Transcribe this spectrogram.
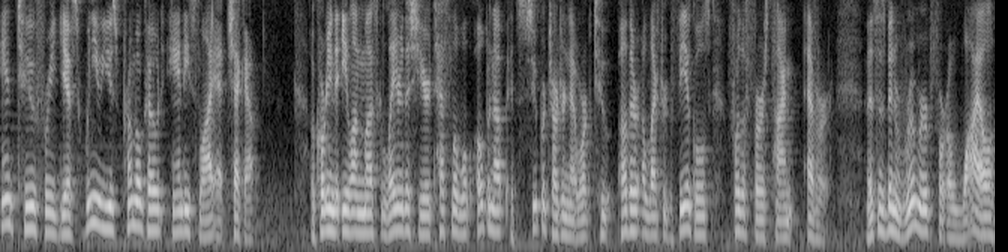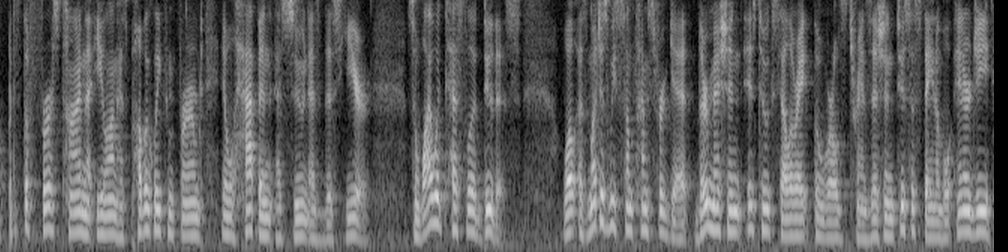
and two free gifts when you use promo code AndySlye at checkout. According to Elon Musk, later this year, Tesla will open up its supercharger network to other electric vehicles for the first time ever. This has been rumored for a while, but it's the first time that Elon has publicly confirmed it will happen as soon as this year. So, why would Tesla do this? Well, as much as we sometimes forget, their mission is to accelerate the world's transition to sustainable energy,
